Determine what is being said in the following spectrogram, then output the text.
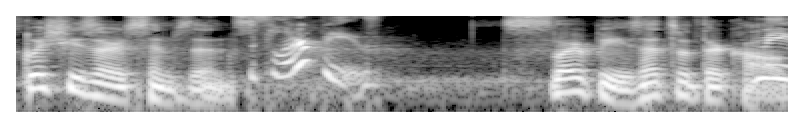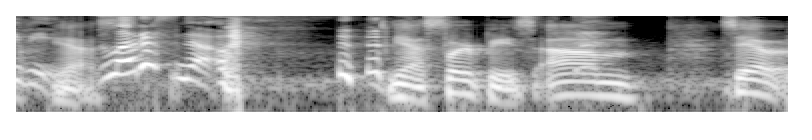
Squishies are Simpsons. Slurpees. Slurpees. That's what they're called. Maybe. Yes. Let us know. yeah, Slurpees. Um, so yeah,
